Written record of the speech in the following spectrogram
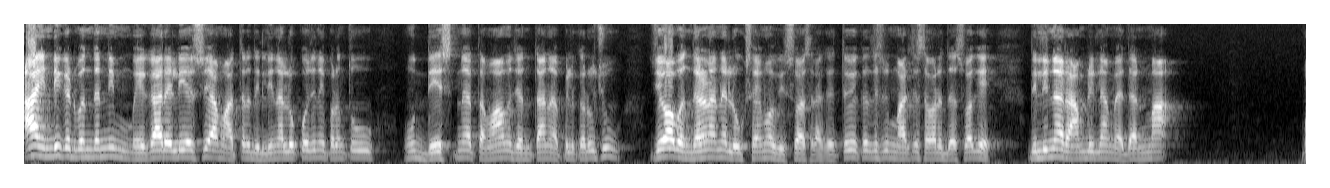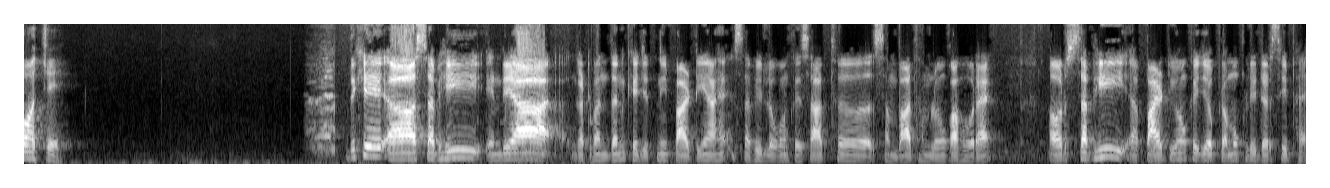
આ ઇન્ડી ગઠબંધનની મેગા રેલી હશે. આ માત્ર દિલ્હીના લોકો જ નહીં, પરંતુ હું દેશના તમામ જનતાને અપીલ કરું છું જેવા બંધારણ અને લોકશાહીમાં વિશ્વાસ રાખે તેઓ એકત્રીસમી માર્ચે સવારે દસ વાગે દિલ્હીના રામલીલા મેદાનમાં પહોંચે. देखिए सभी इंडिया गठबंधन के जितनी पार्टियाँ हैं सभी लोगों के साथ संवाद हम लोगों का हो रहा है। और सभी पार्टियों के जो प्रमुख लीडरशिप है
